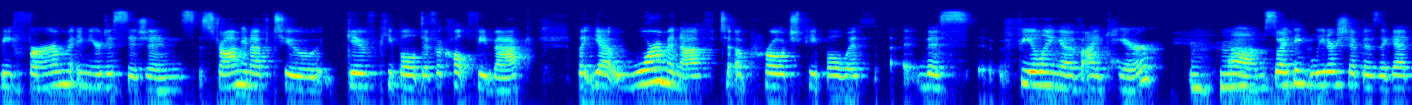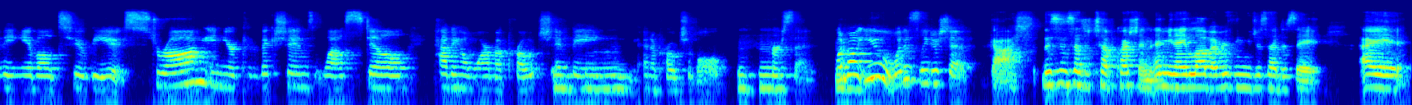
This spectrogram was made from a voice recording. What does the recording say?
be firm in your decisions, strong enough to give people difficult feedback, but yet warm enough to approach people with this feeling of I care. Mm-hmm. Um, so I think leadership is again being able to be strong in your convictions while still having a warm approach and mm-hmm. being an approachable mm-hmm. person. What about you? What is leadership? Gosh, this is such a tough question. I mean, I love everything you just had to say. I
